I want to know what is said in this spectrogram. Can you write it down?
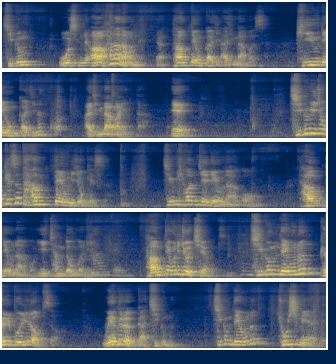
지금 50년 아 하나 남았네. 야, 다음 대운까지 아직 남았어. 기후 대운까지는 아직 남아 있다. 예. 지금이 좋겠어? 다음 대운이 좋겠어? 지금 현재 대운하고 다음 대운하고 이 장동건이 다음 대운이 좋지요. 지금 대운은 별 볼 일 없어. 왜 그럴까? 지금은 지금 대운은 조심해야 돼.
